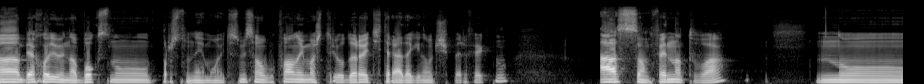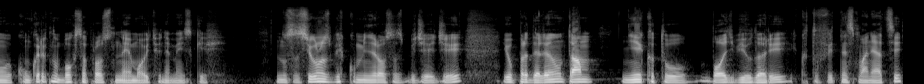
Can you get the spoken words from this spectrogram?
А, бях ходил и на бокс, но просто не е моето. Смисъл, буквално имаш три удара и ти трябва да ги научиш перфектно. Аз съм фен на това, но конкретно бокса просто не е моето и не ме изкефи. Но със сигурност бих комбинирал с BJJ и определено там ние като бодибилдъри, като фитнес маняци,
